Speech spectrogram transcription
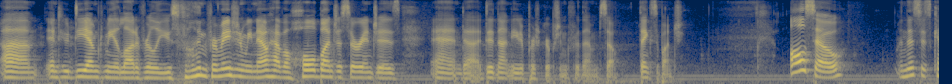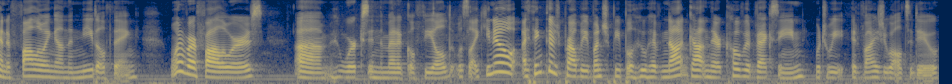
um, and who DM'd me a lot of really useful information. We now have a whole bunch of syringes and uh, did not need a prescription for them. So thanks a bunch. Also, and this is kind of following on the needle thing, one of our followers um, who works in the medical field was like, you know, I think there's probably a bunch of people who have not gotten their COVID vaccine, which we advise you all to do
